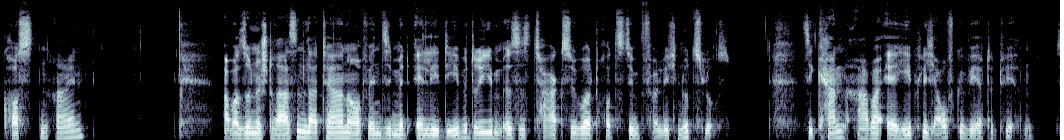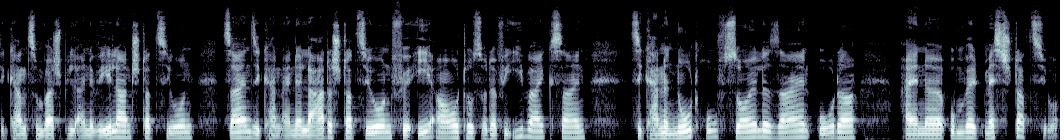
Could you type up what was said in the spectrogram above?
Kosten ein. Aber so eine Straßenlaterne, auch wenn sie mit LED betrieben ist, ist tagsüber trotzdem völlig nutzlos. Sie kann aber erheblich aufgewertet werden. Sie kann zum Beispiel eine WLAN-Station sein, sie kann eine Ladestation für E-Autos oder für E-Bikes sein, sie kann eine Notrufsäule sein oder eine Umweltmessstation.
